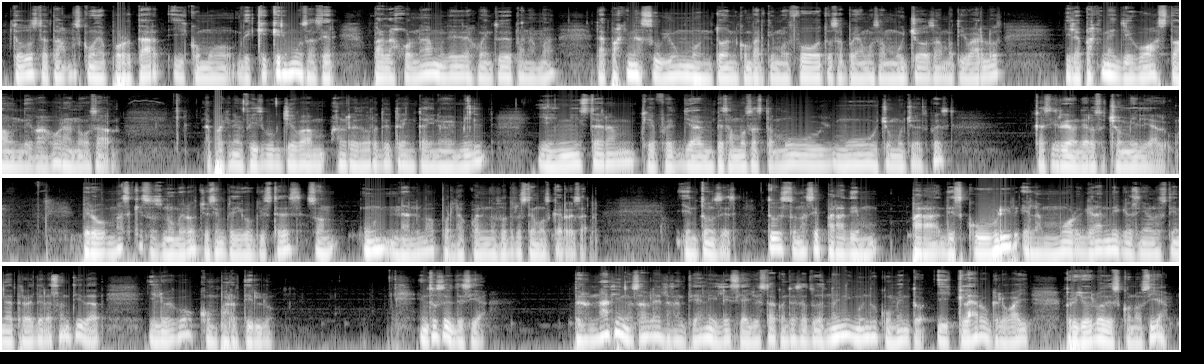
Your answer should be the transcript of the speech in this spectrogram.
todos tratábamos como de aportar y como de qué queremos hacer. Para la Jornada Mundial de la Juventud de Panamá, la página subió un montón, compartimos fotos, apoyamos a muchos, a motivarlos y la página llegó hasta donde va ahora, ¿no? O sea, la página en Facebook lleva alrededor de 39 mil y en Instagram, que fue ya empezamos hasta muy, mucho, mucho después, casi redondear los 8 mil y algo. Pero más que esos números, yo siempre digo que ustedes son un alma por la cual nosotros tenemos que rezar. Y entonces, todo esto nace para, para descubrir el amor grande que el Señor nos tiene a través de la santidad y luego compartirlo. Entonces decía, pero nadie nos habla de la santidad en la iglesia. Yo estaba con todas esas dudas. No hay ningún documento. Y claro que lo hay, pero yo lo desconocía.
